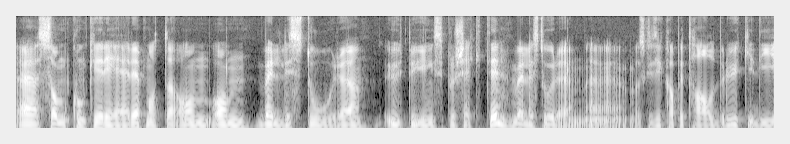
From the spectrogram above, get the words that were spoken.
eh, som konkurrerer på en måte om, om veldig store utbyggingsprosjekter. Veldig store eh, si, kapitalbruk i de,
